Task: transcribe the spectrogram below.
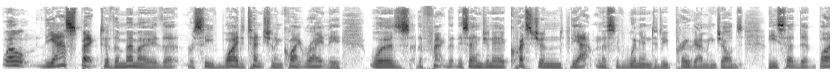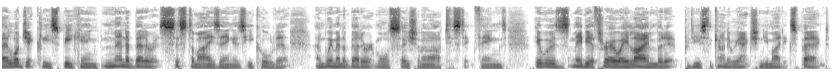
Well, the aspect of the memo that received wide attention and quite rightly was the fact that this engineer questioned the aptness of women to do programming jobs. He said that biologically speaking, men are better at systemizing, as he called it, and women are better at more social and artistic things. It was maybe a throwaway line, but it produced the kind of reaction you might expect.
